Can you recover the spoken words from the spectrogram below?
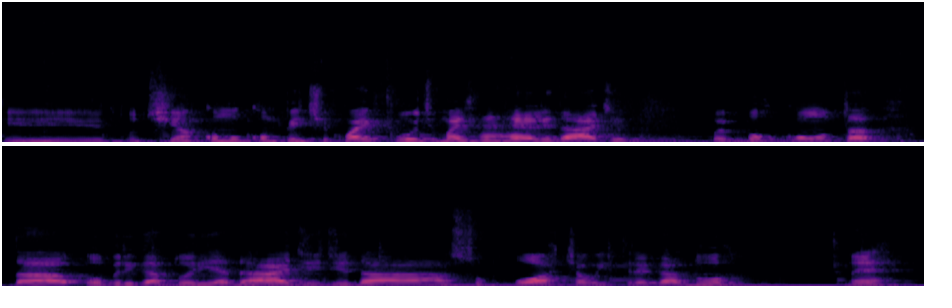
que não tinha como competir com o iFood, mas na realidade foi por conta da obrigatoriedade de dar suporte ao entregador, né?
